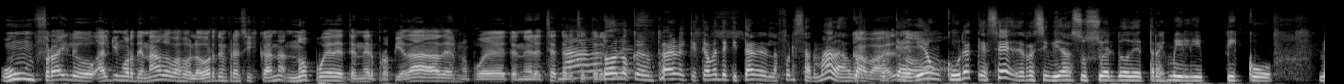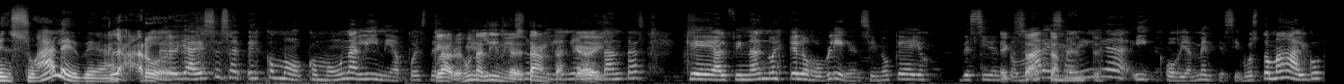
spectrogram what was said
un fraile o alguien ordenado bajo la orden franciscana no puede tener propiedades, no puede tener, etcétera, Nada. etcétera. Todo lo contrario que acaban de quitar de la Fuerza Armada. Cabal, porque no. había un cura que se recibía su sueldo de tres mil y pico mensuales, ¿verdad? Claro. Pero ya eso es, es como, como una línea, pues. de- Claro, es una línea de una tantas línea que de hay. tantas que al final no es que los obliguen, sino que ellos deciden tomar esa línea y obviamente si vos tomas algo,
